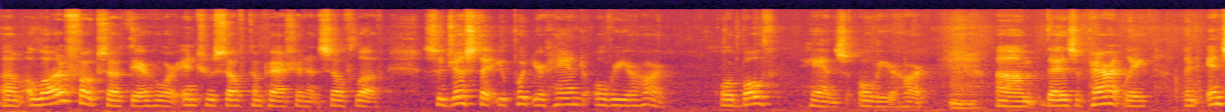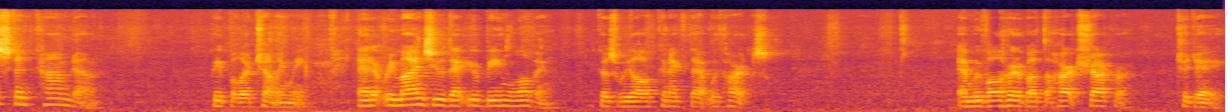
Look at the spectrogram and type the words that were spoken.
Um, a lot of folks out there who are into self compassion and self love suggest that you put your hand over your heart, or both hands over your heart. Um, that is apparently an instant calm down, people are telling me. And it reminds you that you're being loving, because we all connect that with hearts. And we've all heard about the heart chakra today.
